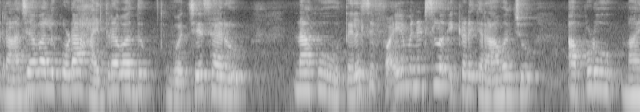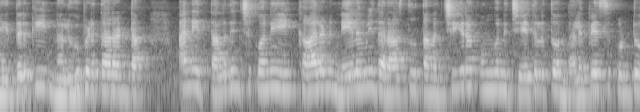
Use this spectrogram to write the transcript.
రాజా వాళ్ళు కూడా హైదరాబాద్ వచ్చేశారు. నాకు తెలిసి ఫైవ్ మినిట్స్లో ఇక్కడికి రావచ్చు. అప్పుడు మా ఇద్దరికి నలుగు పెడతారంట అని తలదించుకొని కాలుని నేల మీద రాస్తూ తన చీర కొంగుని చేతులతో నలిపేసుకుంటూ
